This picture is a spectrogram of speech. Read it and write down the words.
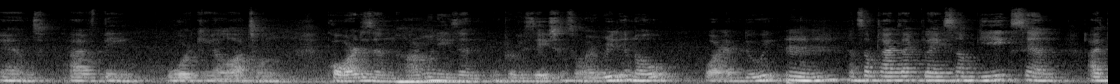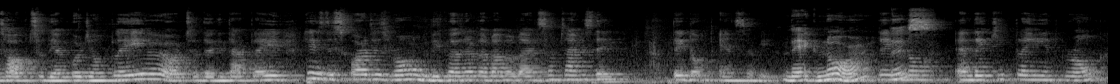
and I've been working a lot on chords and harmonies and improvisation, so I really know what I'm doing. Mm. And sometimes I'm playing some gigs and I talk to the accordion player or to the guitar player, hey, this chord is wrong because blah blah blah blah blah. And sometimes they they don't answer me. They ignore They this. know and they keep playing it wrong.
